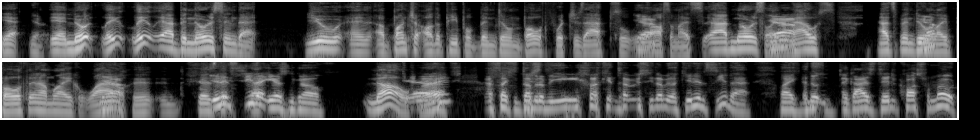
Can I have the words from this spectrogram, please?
yeah, Yeah. no late, lately I've been noticing that you and a bunch of other people been doing both, which is absolutely Yeah. awesome. I, I've noticed like Yeah. Mouse has been doing Yeah. like both, and I'm like, wow. it- it- You didn't see that years ago. No, Yeah. right? That's like the WWE, fucking WCW. Like you didn't see that. Like the, the guys did cross promote,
